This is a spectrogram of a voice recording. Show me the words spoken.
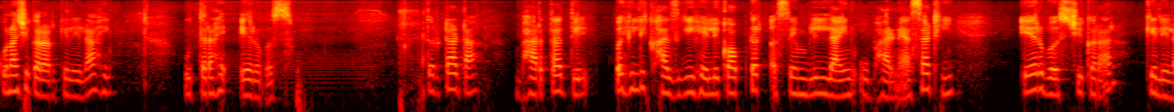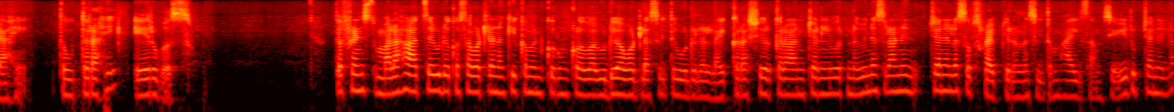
कोणाशी करार केलेला आहे? उत्तर आहे एअरबस. तर टाटा भारतातील पहिली खाजगी हेलिकॉप्टर असेंब्ली लाईन उभारण्यासाठी एअरबसची करार केलेला आहे. तर उत्तर आहे एअरबस. तर फ्रेंड्स तुम्हाला हा आजचा व्हिडिओ कसा वाटला नक्की कमेंट करून कळवा. व्हिडिओ आवडला असेल तर व्हिडिओला लाईक करा शेअर करा. आणि चॅनलवर नवीन असला आणि चॅनलला सबस्क्राईब केलं नसेल तर महा एक्झाम्स या यूट्यूब चॅनलला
